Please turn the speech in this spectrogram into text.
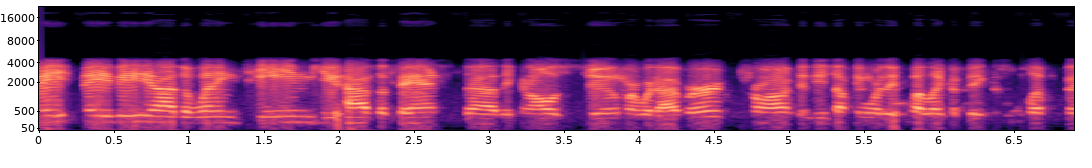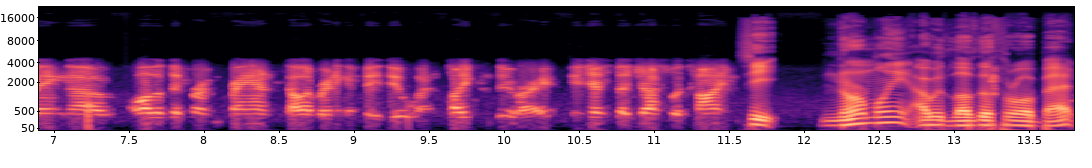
may- Maybe uh, the winning team, you have the fans. Uh, they can all Zoom or whatever. Toronto can do something where they put like a big split thing of all the different fans celebrating if they do win. That's all you can do, right? You just adjust with time. see normally i would love to throw a bet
